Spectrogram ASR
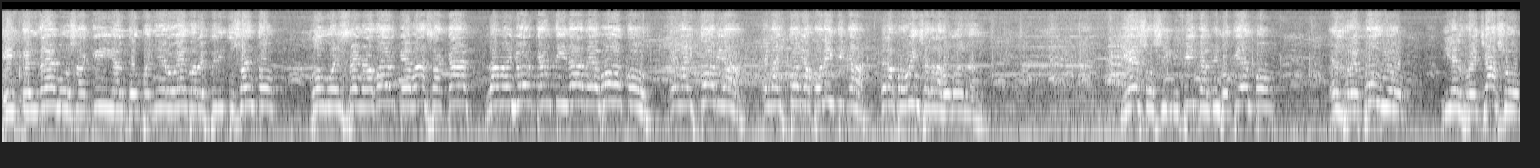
Y tendremos aquí al compañero Eduardo Espíritu Santo como el senador que va a sacar la mayor cantidad de votos en la historia, en la historia política de la provincia de La Romana. Y eso significa al mismo tiempo el repudio y el rechazo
